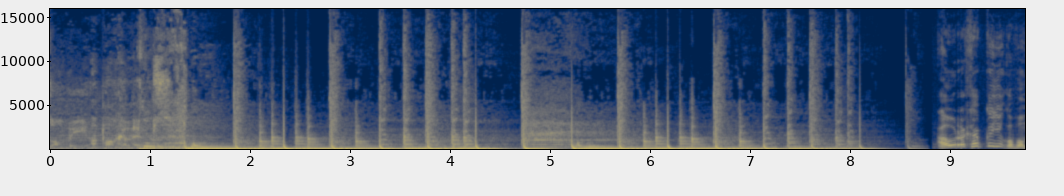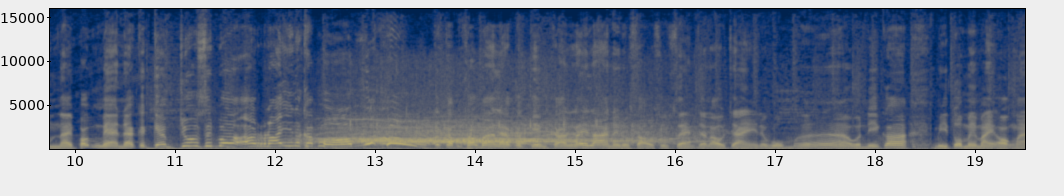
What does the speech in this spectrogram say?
Zombie apocalypse. เอาละครับก็อยู่กับผมนายป๊อปแมนนะกับเกมจูซิเบอร์อะไรนะครับผมวู้ฮู้ก็กลับเข้ามาแล้วกับเกมการไล่ล่าไดโนเสาร์สุดแสนจะเล้าใจนะผมเออวันนี้ก็มีตัวใหม่ๆออกมา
